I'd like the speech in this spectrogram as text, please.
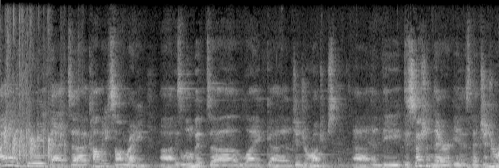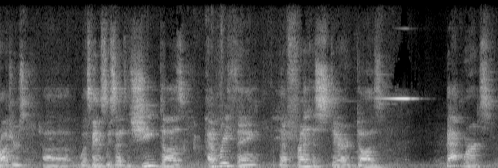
I have a theory that uh, comedy songwriting uh, is a little bit uh, like uh, Ginger Rogers. Uh, and the discussion there is that Ginger Rogers uh, was famously said that she does everything that Fred Astaire does backwards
